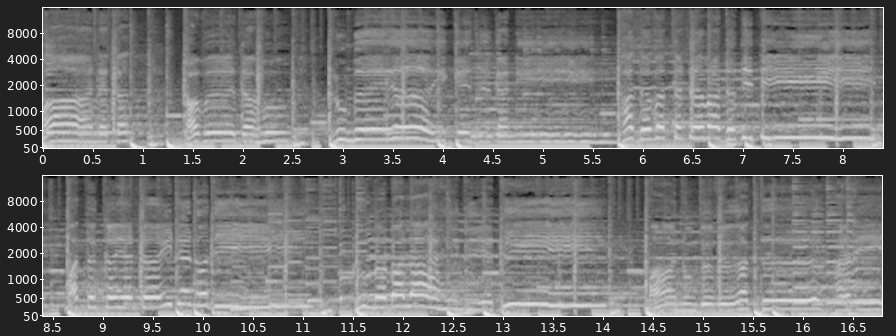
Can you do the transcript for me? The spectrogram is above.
මානතත් කවදහු නුඹය ඉගෙන ගනී හදවතට වදදිදී මතකයට ඉඩ නොදී නුඹ බලා හිඳියදී මානුඹව අත හරී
